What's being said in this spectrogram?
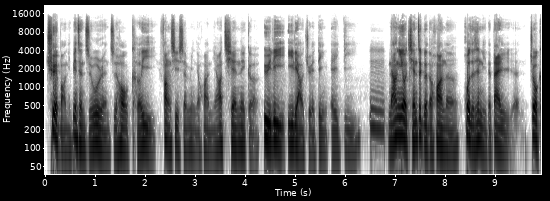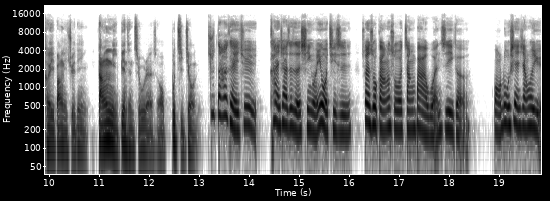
确保你变成植物人之后可以放弃生命的话，你要签那个预立医疗决定 AD，嗯，然后你有签这个的话呢，或者是你的代理人。就可以帮你决定，当你变成植物人的时候，不急救你。就大家可以去看一下这则新闻，因为我其实虽然说刚刚说张霸文是一个网络现象，或者有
